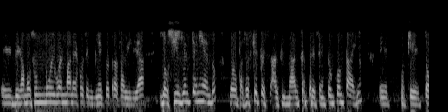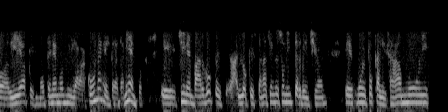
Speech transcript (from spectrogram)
eh, digamos, un muy buen manejo, seguimiento, trazabilidad, lo siguen teniendo. Lo que pasa es que, pues, al final se presenta un contagio eh, porque todavía pues no tenemos ni la vacuna ni el tratamiento. Eh, sin embargo, pues lo que están haciendo es una intervención eh, muy focalizada, muy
